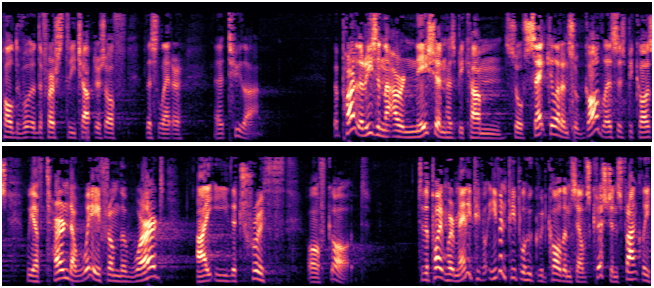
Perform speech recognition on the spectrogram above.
Paul devoted the first three chapters of this letter uh, to that. But part of the reason that our nation has become so secular and so godless is because we have turned away from the word, i.e. the truth of God. To the point where many people, even people who would call themselves Christians, frankly,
